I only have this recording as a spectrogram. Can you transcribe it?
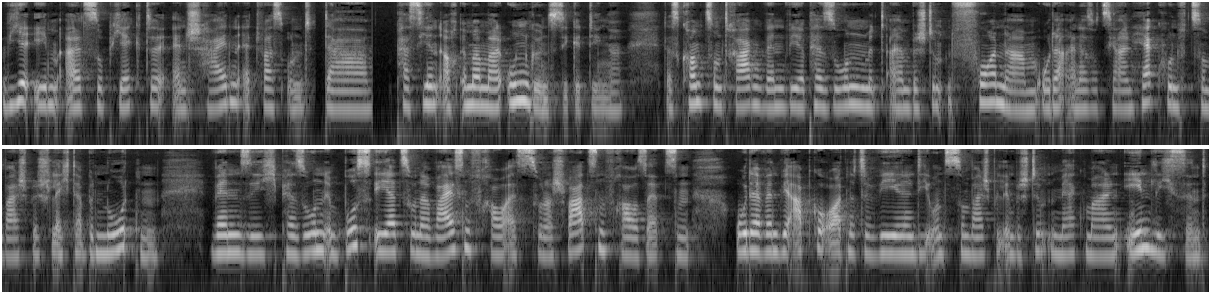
wir eben als Subjekte entscheiden etwas und da passieren auch immer mal ungünstige Dinge. Das kommt zum Tragen, wenn wir Personen mit einem bestimmten Vornamen oder einer sozialen Herkunft zum Beispiel schlechter benoten, wenn sich Personen im Bus eher zu einer weißen Frau als zu einer schwarzen Frau setzen oder wenn wir Abgeordnete wählen, die uns zum Beispiel in bestimmten Merkmalen ähnlich sind.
